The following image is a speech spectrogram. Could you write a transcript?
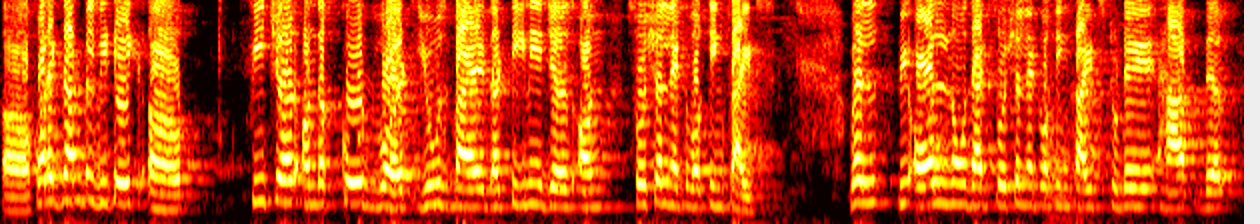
Uh, for example, we take a feature on the code word used by the teenagers on social networking sites. Well, we all know that social networking sites today have their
